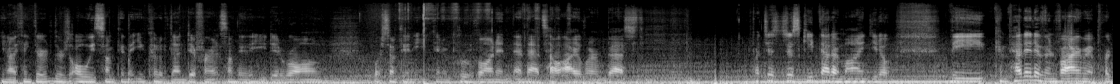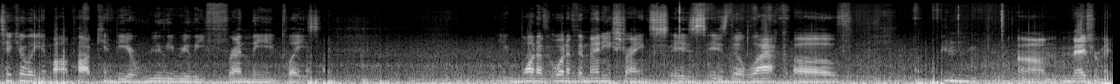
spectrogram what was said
You know, I think there, there's always something that you could have done different, something that you did wrong, or something that you can improve on, and, and that's how I learn best. But just just keep that in mind. You know, the competitive environment, particularly in MonPoc, can be a really really friendly place one of one of the many strengths is is the lack of um, measurement.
